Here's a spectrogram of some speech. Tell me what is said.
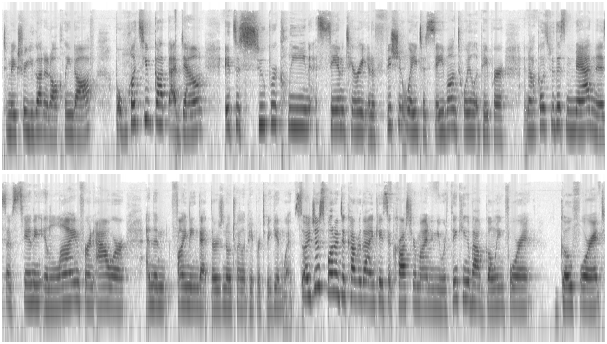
to make sure you got it all cleaned off. But once you've got that down, it's a super clean, sanitary, and efficient way to save on toilet paper and not go through this madness of standing in line for an hour and then finding that there's no toilet paper to begin with. So I just wanted to cover that in case it crossed your mind and you were thinking about going for it go for it.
